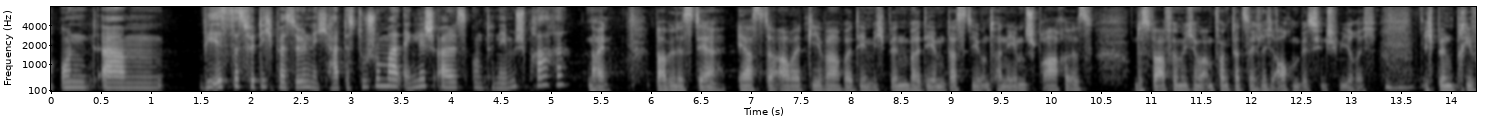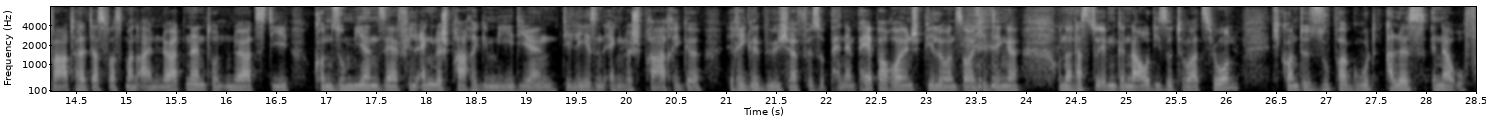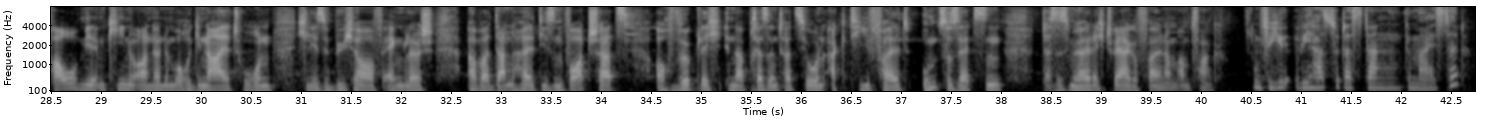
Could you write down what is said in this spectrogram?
Und ähm, wie ist das für dich persönlich? Hattest du schon mal Englisch als Unternehmenssprache? Nein, Bubble ist der erste Arbeitgeber, bei dem ich bin, bei dem das die Unternehmenssprache ist. Und das war für mich am Anfang tatsächlich auch ein bisschen schwierig. Mhm. Ich bin privat halt das, was man einen Nerd nennt. Und Nerds, die konsumieren sehr viel englischsprachige Medien, die lesen englischsprachige Regelbücher für so Pen-and-Paper-Rollenspiele und solche Dinge. Und dann hast du eben genau die Situation. Ich konnte super gut alles in der OV mir im Kino anhören, im Originalton. Ich lese Bücher auf Englisch, aber dann halt diesen Wortschatz auch wirklich in in der Präsentation aktiv halt umzusetzen, das ist mir halt echt schwer gefallen am Anfang. Und wie, wie hast du das dann gemeistert?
